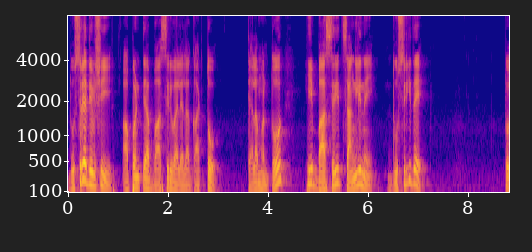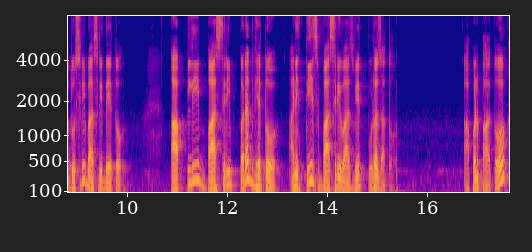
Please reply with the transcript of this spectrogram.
दुसऱ्या दिवशी आपण त्या बासरीवाल्याला गाठतो. त्याला म्हणतो ही बासरी चांगली नाही दुसरी दे. तो दुसरी बासरी देतो. आपली बासरी परत घेतो आणि तीच बासरी वाजवीत पुढं जातो. आपण पाहतो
